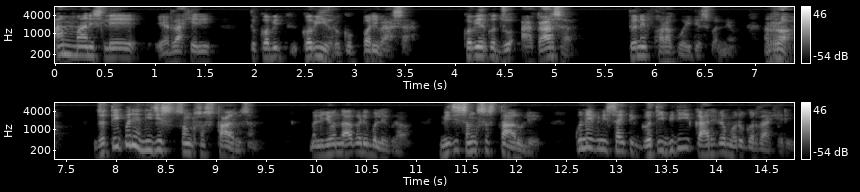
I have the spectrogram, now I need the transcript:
आम मानिसले हेर्दाखेरि त्यो कवि कविहरूको परिभाषा कविहरूको जो आकार छ त्यो नै फरक भइदियोस् भन्ने हो। र जति पनि निजी सङ्घ संस्थाहरू छन् मैले योभन्दा अगाडि बोलेको कुरा निजी सङ्घ संस्थाहरूले कुनै पनि साहित्यिक गतिविधि कार्यक्रमहरू गर्दाखेरि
